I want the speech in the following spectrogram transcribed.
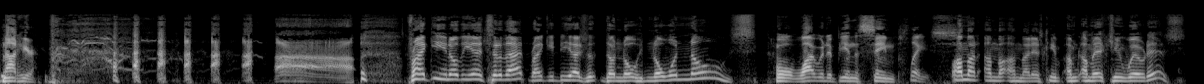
Not here. Frankie, you know the answer to that. Frankie Diaz don't know. No one knows. Well, why would it be in the same place? I'm not. I'm not. I'm not asking. I'm, I'm asking you where it is.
